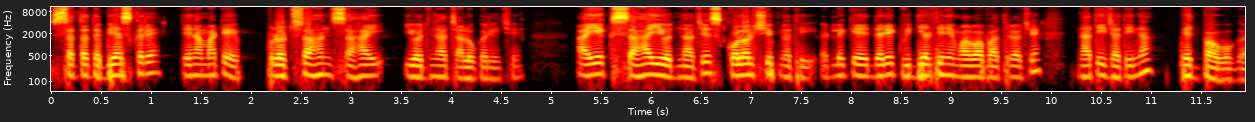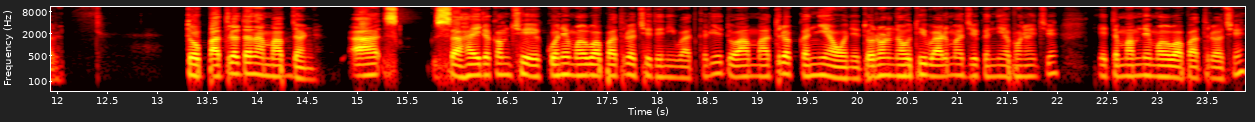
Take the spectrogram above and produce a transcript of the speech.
સતત અભ્યાસ કરે, તેના માટે પ્રોત્સાહન સહાય યોજના ચાલુ કરી છે. આ એક સહાય યોજના છે, સ્કોલરશિપ નથી, એટલે કે દરેક વિદ્યાર્થીને મળવાપાત્ર છે જ્ઞાતિ જાતિના ભેદભાવ વગર. તો પાત્રતાના માપદંડ. આ સહાય રકમ છે, એ કોને મળવાપાત્ર છે તેની વાત કરીએ, તો આ માત્ર કન્યાઓને, ધોરણ નવથી બારમાં જે કન્યા ભણે છે, એ તમામને મળવાપાત્ર છે.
